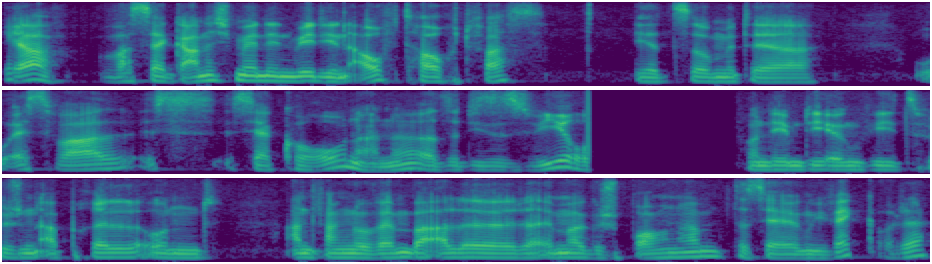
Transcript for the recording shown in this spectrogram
ja, was ja gar nicht mehr in den Medien auftaucht fast, jetzt so mit der US-Wahl, ist, ist ja Corona, ne? Also dieses Virus, von dem die irgendwie zwischen April und Anfang November alle da immer gesprochen haben, das ist ja irgendwie weg, oder?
